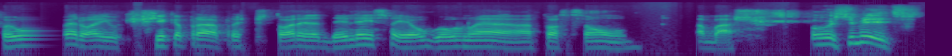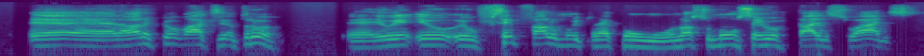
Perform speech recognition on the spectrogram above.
foi o herói. O que fica para a história dele é isso aí é o gol não é a atuação abaixo. Ô Schmidt é, na hora que o Max entrou é, eu, eu, eu sempre falo muito né, com o nosso Monsenhor Thales Soares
